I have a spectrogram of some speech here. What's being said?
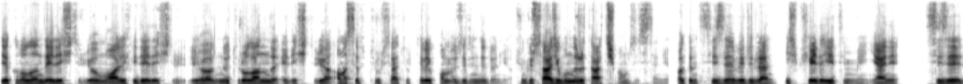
yakın olanı da eleştiriyor, muhalifi de eleştiriyor, nötr olanı da eleştiriyor ama sırf Turkcell Türk Telekom özelinde dönüyor. Çünkü sadece bunları tartışmamız isteniyor. Bakın size verilen hiçbir şeyle yetinmeyin. Yani size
